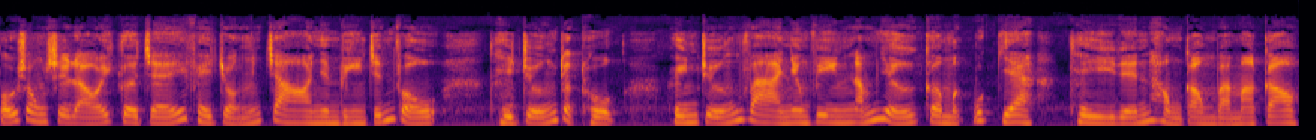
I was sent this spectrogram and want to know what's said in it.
bổ sung sửa đổi cơ chế phê chuẩn cho nhân viên chính phủ, thị trưởng trực thuộc, huyện trưởng và nhân viên nắm giữ cơ mật quốc gia khi đến Hồng Kông và Macau.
